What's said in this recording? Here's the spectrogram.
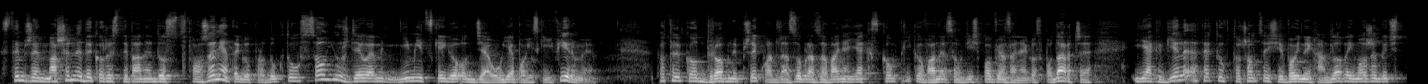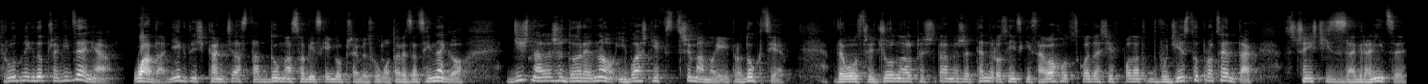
z tym, że maszyny wykorzystywane do stworzenia tego produktu są już dziełem niemieckiego oddziału japońskiej firmy. To tylko drobny przykład dla zobrazowania, jak skomplikowane są dziś powiązania gospodarcze i jak wiele efektów toczącej się wojny handlowej może być trudnych do przewidzenia. Łada, niegdyś kanciasta duma sowieckiego przemysłu motoryzacyjnego, dziś należy do Renault i właśnie wstrzymano jej produkcję. W The Wall Street Journal przeczytamy, że ten rosyjski samochód składa się w ponad 20% z części z zagranicy,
